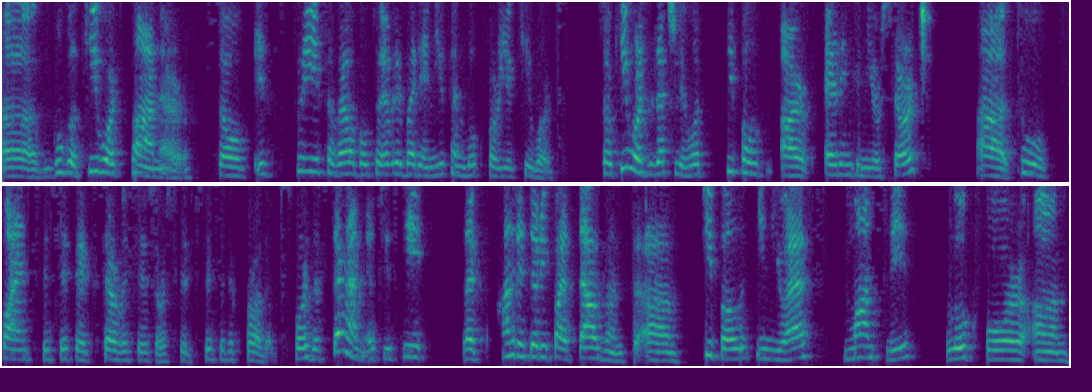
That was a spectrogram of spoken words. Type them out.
uh, Google Keyword Planner. So it's free, it's available to everybody and you can look for your keywords. So keyword is actually what people are adding in your search uh, to find specific services or spe specific products. For the STEM, as you see, like 135,000 um, people in US monthly look for um,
